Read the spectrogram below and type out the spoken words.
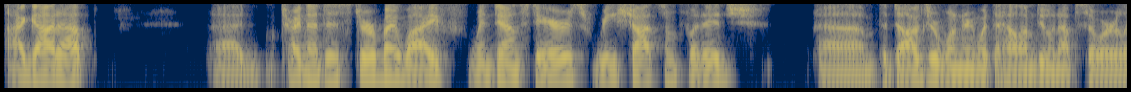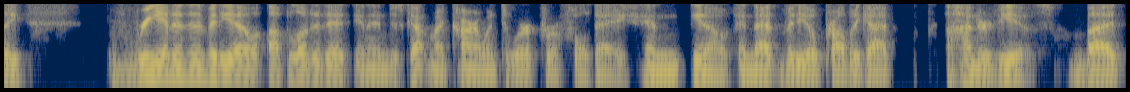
I got up, uh, tried not to disturb my wife, went downstairs, reshot some footage. Um, the dogs are wondering what the hell I'm doing up so early. Re-edited the video, uploaded it, and then just got in my car and went to work for a full day. And you know, and that video probably got a hundred views. But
